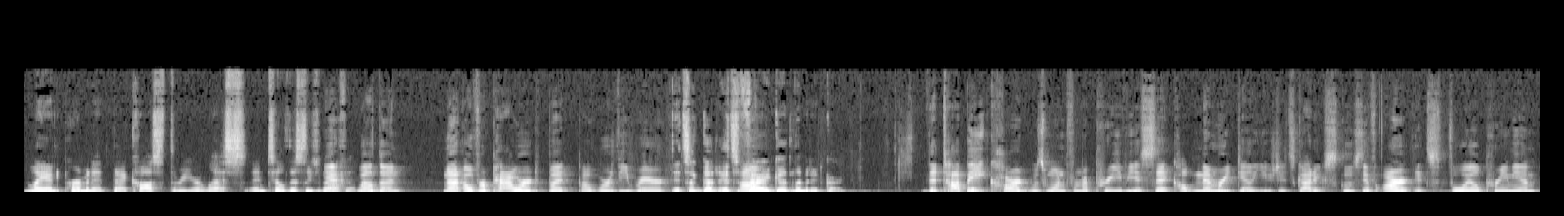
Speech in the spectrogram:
land permanent that costs three or less until this leaves the yeah, battlefield. Well done. Not overpowered, but a worthy rare. It's a good. It's a very um, good limited card. The top eight card was one from a previous set called Memory Deluge. It's got exclusive art. It's foil premium.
